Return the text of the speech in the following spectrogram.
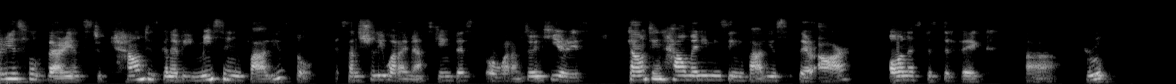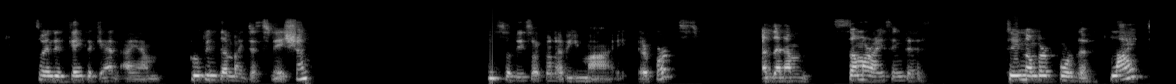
useful variance to count is going to be missing values. So essentially what I'm asking this or what I'm doing here is counting how many missing values there are on a specific uh, group. So in this case, again, I am grouping them by destination. So these are going to be my airports. And then I'm summarizing this day number for the flight,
